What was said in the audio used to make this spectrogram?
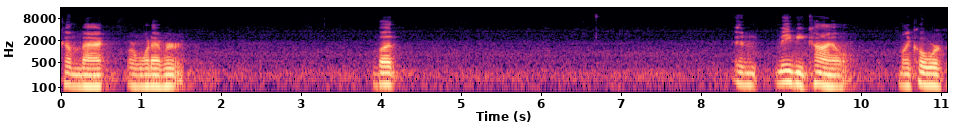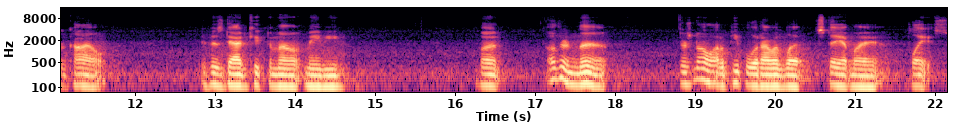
come back or whatever. But and maybe Kyle, my coworker Kyle, if his dad kicked him out, maybe. But other than that, there's not a lot of people that I would let stay at my place.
